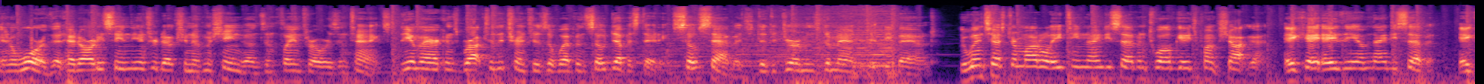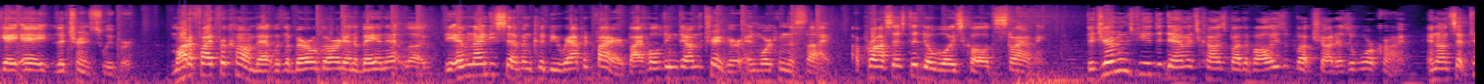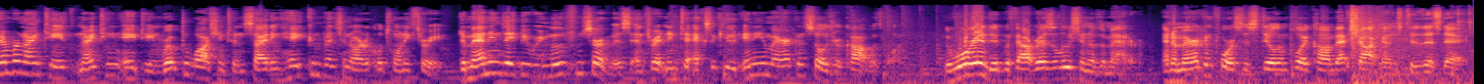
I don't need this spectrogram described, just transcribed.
In a war that had already seen the introduction of machine guns and flamethrowers and tanks, the Americans brought to the trenches a weapon so devastating, so savage, that the Germans demanded it be banned. The Winchester Model 1897 12 gauge pump shotgun, aka the M97, aka the trench sweeper. Modified for combat with a barrel guard and a bayonet lug, the M97 could be rapid fired by holding down the trigger and working the slide, a process the doughboys called slamming. The Germans viewed the damage caused by the volleys of buckshot as a war crime, and on September 19, 1918, wrote to Washington citing Hague Convention Article 23, demanding they be removed from service and threatening to execute any American soldier caught with one. The war ended without resolution of the matter, and American forces still employ combat shotguns to this day.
